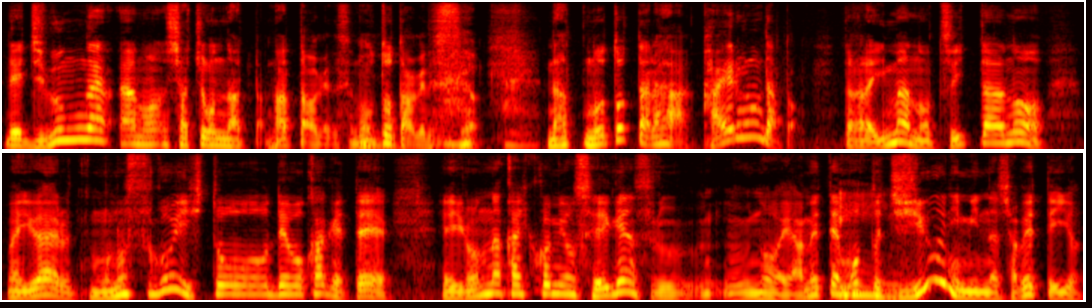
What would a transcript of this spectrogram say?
で自分があの社長になったなったわけですよ。乗っ取ったわけですよ。な乗っ取ったら買えるんだと。だから今のツイッターの、まあ、いわゆるものすごい人手をかけて、えいろんな書き込みを制限するのはやめて、もっと自由にみんな喋っていいよ。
